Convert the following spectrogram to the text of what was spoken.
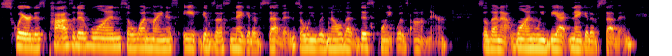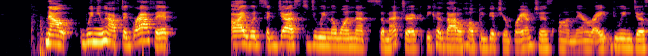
squared is positive 1. So 1 minus 8 gives us negative 7. So we would know that this point was on there. So then at 1, we'd be at negative 7. Now, when you have to graph it, I would suggest doing the one that's symmetric because that'll help you get your branches on there, right? Doing just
